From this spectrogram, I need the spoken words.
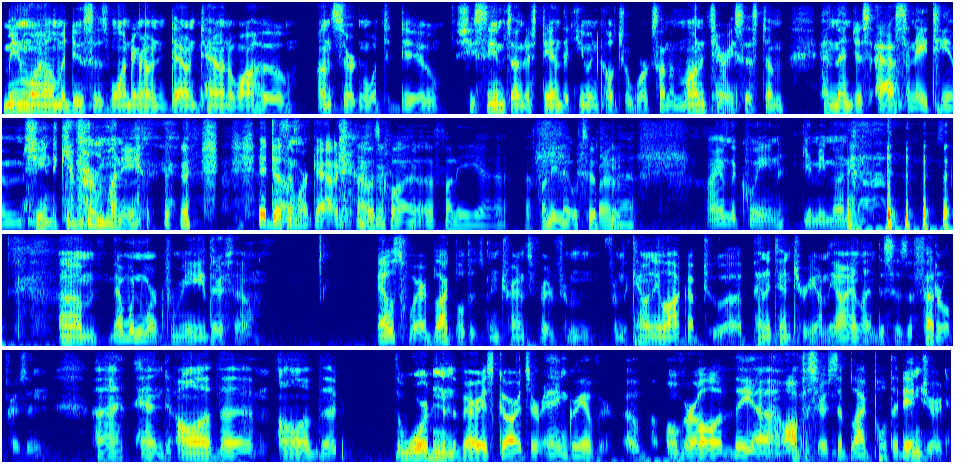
Meanwhile, Medusa's wandering around downtown Oahu, uncertain what to do. She seems to understand that human culture works on a monetary system and then just asks an ATM machine to give her money. it doesn't was- work out. That was quite a, a funny, uh, a funny little tour there. I am the queen. Give me money. um, that wouldn't work for me either. So, elsewhere, Black Bolt has been transferred from from the county lockup to a penitentiary on the island. This is a federal prison, uh, and all of the all of the the warden and the various guards are angry over over all of the uh, officers that Black Bolt had injured,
